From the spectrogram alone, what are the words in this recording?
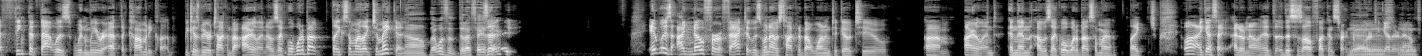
I think that that was when we were at the comedy club because we were talking about Ireland. I was like, well, what about like somewhere like Jamaica? No, that wasn't. Did I say it that- there? it was. I know for a fact it was when I was talking about wanting to go to um, Ireland, and then I was like, well, what about somewhere like? Well, I guess I, I don't know. It, this is all fucking starting to blur is. together now. is.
